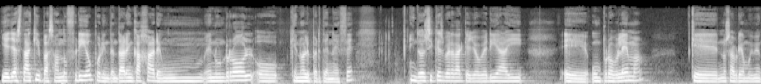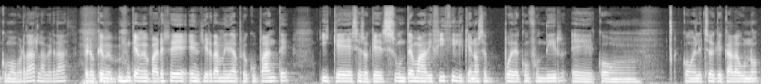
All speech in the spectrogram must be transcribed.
y ella está aquí pasando frío por intentar encajar en un, en un rol o que no le pertenece. Entonces sí que es verdad que yo vería ahí eh, un problema que no sabría muy bien cómo abordar, la verdad, pero que me, que me, parece en cierta medida preocupante y que es eso, que es un tema difícil y que no se puede confundir eh, con, con, el hecho de que cada uno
